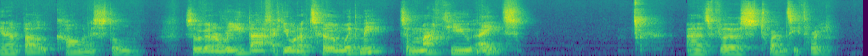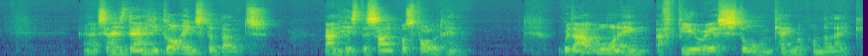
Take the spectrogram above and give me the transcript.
in a boat calming a storm. So we're going to read that if you want to turn with me to Matthew 8, and it's verse 23. And it says, Then he got into the boat, and his disciples followed him. Without warning, a furious storm came up on the lake,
